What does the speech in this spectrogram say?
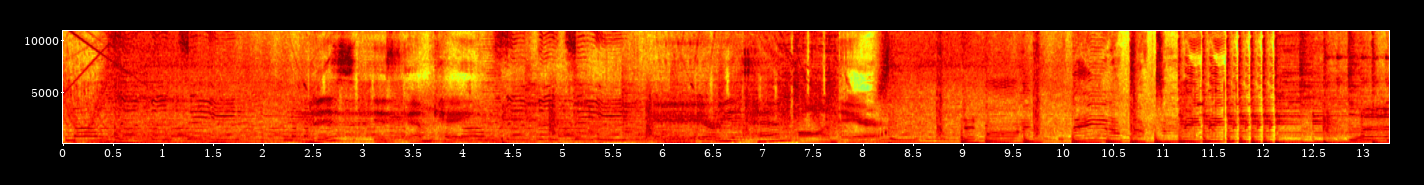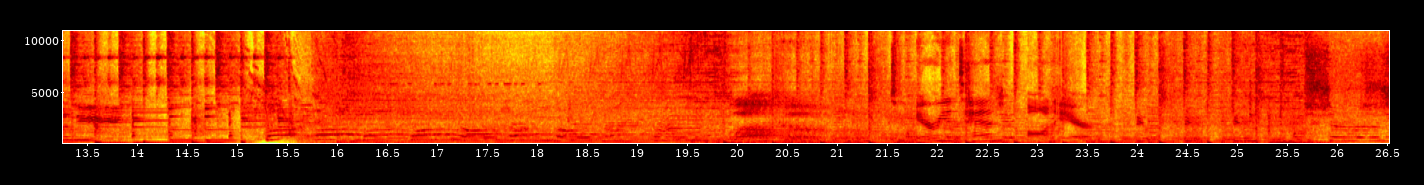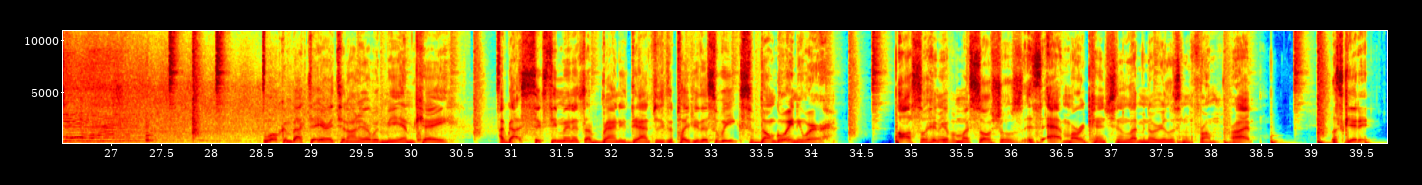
This is MK. Welcome back to Area 10 on Air with me, MK. I've got 60 minutes of brand new dance music to play for you this week, so don't go anywhere. Also, hit me up on my socials. It's at Mark Kenshin and let me know where you're listening from. All right? Let's get it.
